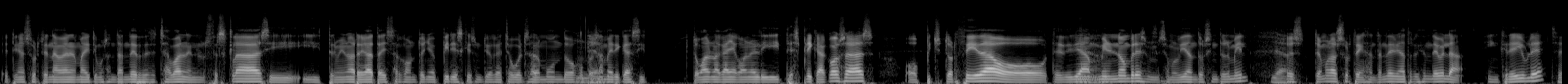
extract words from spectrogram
he tenido suerte de navegar en el Marítimo Santander desde chaval en los first class. Y, y terminé una regata y estar con Antonio Pires, que es un tío que ha hecho vueltas al mundo, con las Ya. Américas, y tomar una caña con él y te explica cosas. O Pichu Torcida, o te diría mil nombres, se me olvidan 200.000. Ya. Entonces, tenemos la suerte en Santander hay una tradición de vela increíble Sí.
